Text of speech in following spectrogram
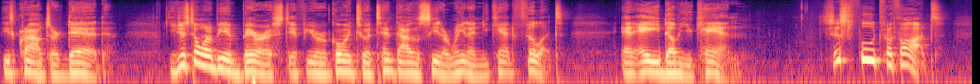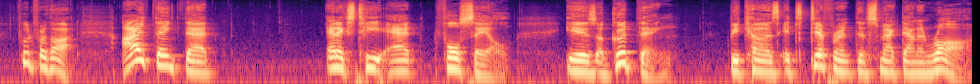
these crowds are dead. You just don't want to be embarrassed if you're going to a 10,000 seat arena and you can't fill it, and AEW can. It's just food for thought. Food for thought. I think that NXT at Full Sail is a good thing because it's different than SmackDown and Raw.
